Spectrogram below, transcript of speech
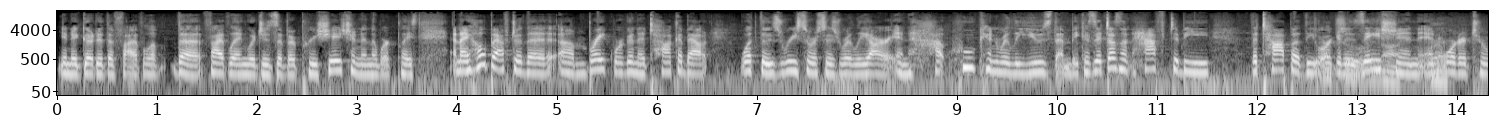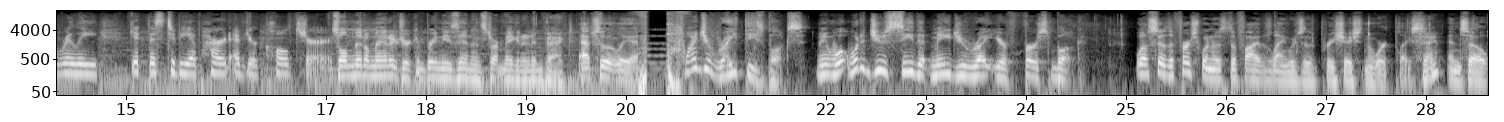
you know, go to the five lo- the five languages of appreciation in the workplace. And I hope after the um, break we're going to talk about what those resources really are and how, who can really use them because it doesn't have to be the top of the organization in Right. order to really get this to be a part of your culture. So a middle manager can bring these in and start making an impact. Absolutely. Why'd you write these books? I mean, what, what did you see that made you write your first book? Well, so the first one was the five languages of appreciation in the workplace. Okay. And so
